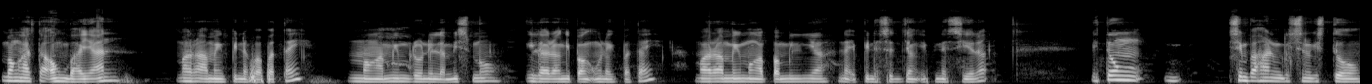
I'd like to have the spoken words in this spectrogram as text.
mga taong bayan, maraming pinapapatay, mga membro nila mismo, ilarang ipang unag patay, maraming mga pamilya na ipinasadyang ipinasira. Itong simbahan ng Kristo,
